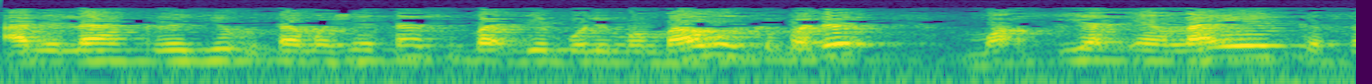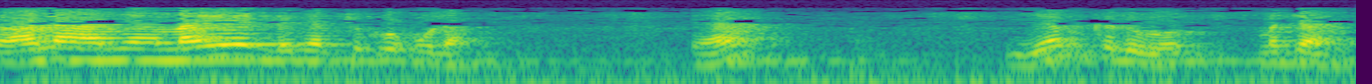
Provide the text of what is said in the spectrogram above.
Adalah kerja utama syaitan Sebab dia boleh membawa kepada Maksiat yang lain, kesalahan yang lain Dengan cukup mudah Ya Yang kedua Macam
